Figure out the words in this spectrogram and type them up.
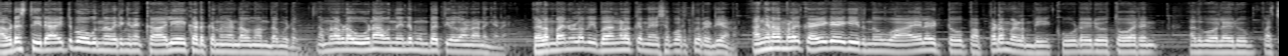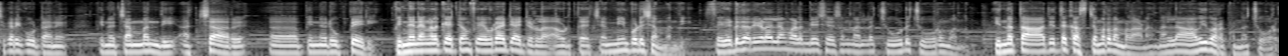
അവിടെ സ്ഥിരമായിട്ട് പോകുന്നവരിങ്ങനെ കാലിയായി കിടക്കുന്ന കണ്ടാവുന്ന അന്തം വിടും. നമ്മളവിടെ ഊണാവുന്നതിന്റെ മുമ്പ് എത്തിയതുകൊണ്ടാണ് ഇങ്ങനെ. വിളമ്പാനുള്ള വിഭവങ്ങളൊക്കെ മേശപ്പുറത്ത് റെഡിയാണ് അങ്ങനെ നമ്മൾ കൈ കഴുകിയിരുന്നു വായല ഇട്ടു പപ്പടം വിളമ്പി കൂടെ ഒരു തോരൻ അതുപോലെ ഒരു പച്ചക്കറി കൂട്ടാൻ പിന്നെ ചമ്മന്തി അച്ചാർ പിന്നെ ഒരു ഉപ്പേരി. പിന്നെ ഞങ്ങൾക്ക് ഏറ്റവും ഫേവറേറ്റ് ആയിട്ടുള്ള അവിടുത്തെ ചെമ്മീൻ പൊടി ചമ്മന്തി. സൈഡ് കറികളെല്ലാം വിളമ്പിയ ശേഷം നല്ല ചൂട് ചോറും വന്നു. ഇന്നത്തെ ആദ്യത്തെ കസ്റ്റമർ നമ്മളാണ്. നല്ല ആവി പറക്കുന്ന ചോറ്.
